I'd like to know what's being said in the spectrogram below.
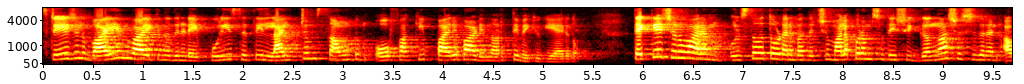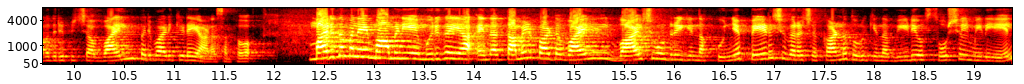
സ്റ്റേജിൽ വയലിൻ വായിക്കുന്നതിനിടെ പോലീസ് എത്തി ലൈറ്റും സൗണ്ടും ഓഫാക്കി പരിപാടി നിർത്തിവെക്കുകയായിരുന്നു. തെക്കേ ചെറുവാരം ഉത്സവത്തോടനുബന്ധിച്ച് മലപ്പുറം സ്വദേശി ഗംഗാ ശശിധരൻ അവതരിപ്പിച്ച വയലിൻ പരിപാടിക്കിടെയാണ് സംഭവം. മരുതമലയെ മാമണിയെ മുരുകയ്യ എന്ന തമിഴ് പാട്ട് വയലിനിൽ വായിച്ചുകൊണ്ടിരിക്കുന്ന കുഞ്ഞ് പേടിച്ചു വരച്ച് കണ്ണു തുറക്കുന്ന വീഡിയോ സോഷ്യൽ മീഡിയയിൽ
